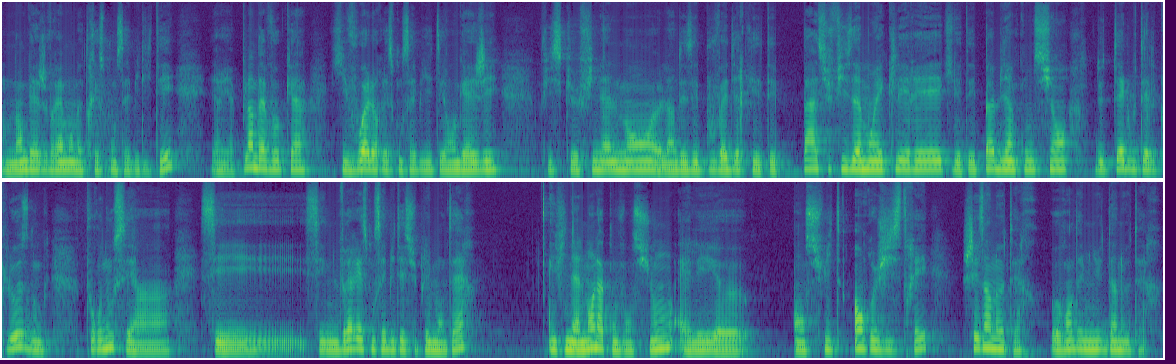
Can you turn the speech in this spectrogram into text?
on engage vraiment notre responsabilité. Il y a plein d'avocats qui voient leur responsabilité engagée puisque finalement, euh, l'un des époux va dire qu'il n'était pas suffisamment éclairé, qu'il n'était pas bien conscient de telle ou telle clause. Donc, pour nous, c'est une vraie responsabilité supplémentaire. Et finalement, la convention, elle est euh, ensuite enregistrée chez un notaire, au rang des minutes d'un notaire.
